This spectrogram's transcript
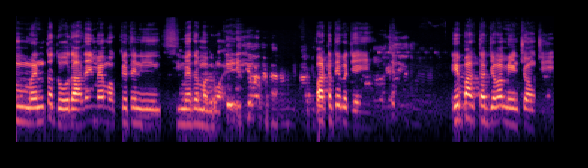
ਮੈਨੂੰ ਤਾਂ ਦੋ ਦੱਸਦੇ ਮੈਂ ਮੌਕੇ ਤੇ ਨਹੀਂ ਸੀ ਮੈਂ ਤਾਂ ਮਗਰੋਂ ਆਇਆ। ਕਿਹੜੀ ਜਗ੍ਹਾ ਤੇ ਫੈਰਨ ਕੀਤਾ ਪੱਟ ਤੇ ਵੱਜਿਆ ਜੀ। ਇਹ ਭਗਤ ਜਮਾ ਮੇਨ ਚੌਂਕ 'ਚ ਜੀ।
